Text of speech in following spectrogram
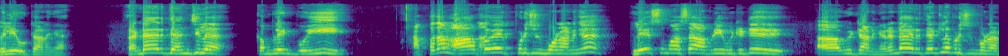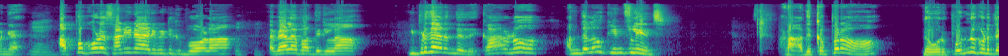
வெளியே விட்டானுங்க. ரெண்டாயிரத்தி அஞ்சுல கம்ப்ளைண்ட் போய் அப்பதான். அப்பவே பிடிச்சிட்டு போனானுங்க. லேசு மாசம் அப்படியே விட்டுட்டு விட்டானுங்க. ரெண்டாயிரத்தி எட்டுல பிடிச்சிட்டு போனானுங்க. அப்ப கூட சனி ஞாயிறு வீட்டுக்கு போகலாம் வேலை பார்த்துக்கலாம். இப்படிதான் இருந்தது. காரணம் அந்த அளவுக்கு இன்ஃப்ளூயன்ஸ் ஆனா அதுக்கப்புறம் இந்த ஒரு பொண்ணு கொடுத்த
